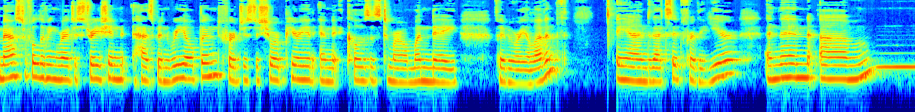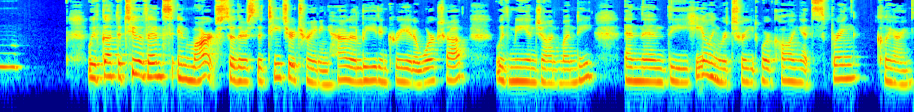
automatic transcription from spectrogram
Masterful Living registration has been reopened for just a short period and it closes tomorrow, Monday, February 11th. And that's it for the year. And then um, we've got the two events in March. So there's the teacher training, how to lead and create a workshop with me and John Mundy. And then the healing retreat, we're calling it Spring Clearing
